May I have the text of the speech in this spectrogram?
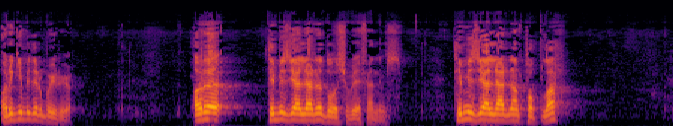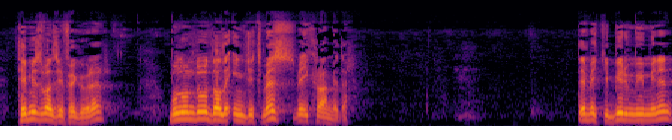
Arı gibidir buyuruyor. Arı temiz yerlerde dolaşıyor Efendimiz. Temiz yerlerden toplar, temiz vazife görer, bulunduğu dalı incitmez ve ikram eder. Demek ki bir müminin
